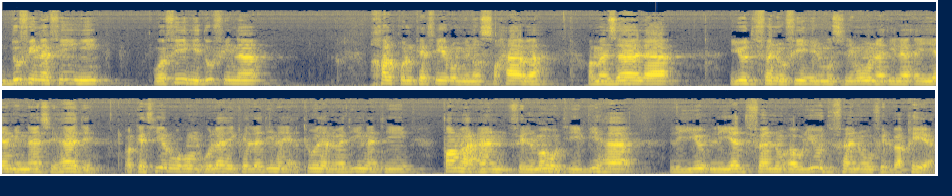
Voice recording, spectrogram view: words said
دفن فيه وفيه دفن خلق كثير من الصحابة وما زال يدفن فيه المسلمون إلى أيام الناس هذه وكثيرهم أولئك الذين يأتون المدينة طمعا في الموت بها ليدفنوا أو ليدفنوا في البقيع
